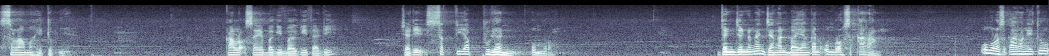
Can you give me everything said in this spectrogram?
selama hidupnya. Kalau saya bagi-bagi tadi jadi setiap bulan umroh. Dan jenengan jangan bayangkan umroh sekarang. Umroh sekarang itu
